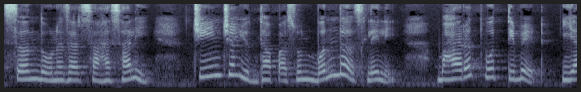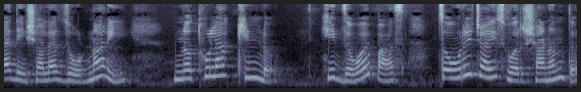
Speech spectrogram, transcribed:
सन दोन हजार सहा साली चीनच्या युद्धापासून बंद असलेली भारत व तिबेट या देशाला जोडणारी नथुला खिंड ही जवळपास चौवेचाळीस वर्षानंतर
